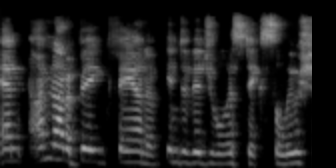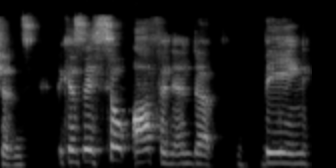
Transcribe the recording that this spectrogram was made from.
and I'm not a big fan of individualistic solutions because they so often end up being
